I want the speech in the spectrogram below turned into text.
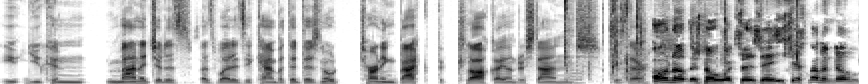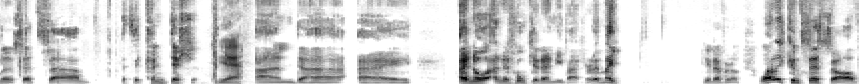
you, you can manage it as as well as you can, but there's no turning back the clock. I understand. Is there? Oh no, there's no. It's it's, it's not an illness. It's um, it's a condition. Yeah. And uh, I I know, and it won't get any better. It might. You never know. What it consists of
